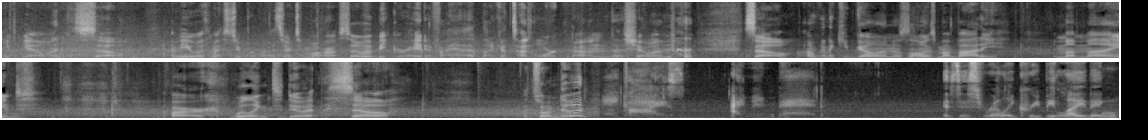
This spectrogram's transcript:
keep going. So I meet with my supervisor tomorrow, so it would be great if I had like a ton of work done to show him. so I'm gonna keep going as long as my body and my mind are willing to do it. So that's what I'm doing. Hey guys, I'm in bed. Is this really creepy lighting?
